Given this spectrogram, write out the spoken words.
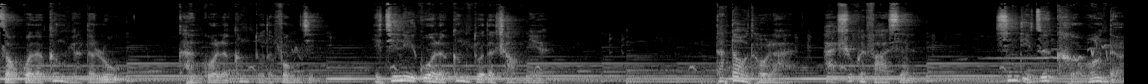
走过了更远的路，看过了更多的风景。”也经历过了更多的场面，但到头来还是会发现，心底最渴望的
